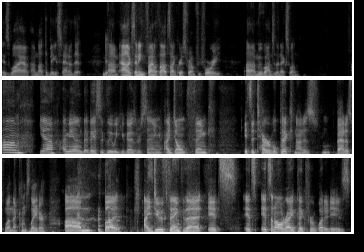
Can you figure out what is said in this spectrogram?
is why I'm, not the biggest fan of it. Yeah. Um, Alex, any final thoughts on Chris Rumph before we uh, move on to the next one? Um, yeah, I mean, basically what you guys were saying. I don't think it's a terrible pick, not as bad as one that comes later. Um, but I do think that it's it's it's an all right pick for what it is.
